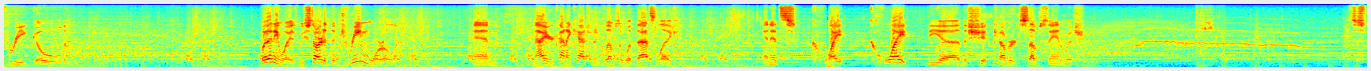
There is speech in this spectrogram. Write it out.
free gold. But anyways, we started the Dream World, and now you're kind of catching a glimpse of what that's like. And it's quite, quite the uh, the shit-covered sub sandwich. It's just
